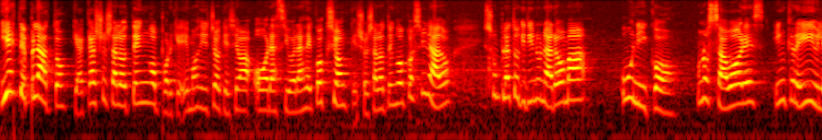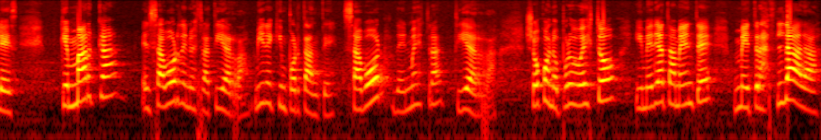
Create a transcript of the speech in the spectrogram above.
Y este plato, que acá yo ya lo tengo porque hemos dicho que lleva horas y horas de cocción, que yo ya lo tengo cocinado, es un plato que tiene un aroma único, unos sabores increíbles, que marca el sabor de nuestra tierra. Mire qué importante, sabor de nuestra tierra. Yo cuando pruebo esto, inmediatamente me traslada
